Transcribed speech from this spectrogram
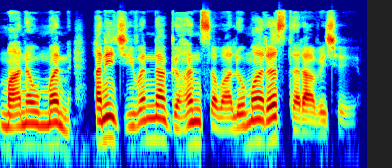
માનવ મન અને જીવનના ગહન સવાલોમાં રસ ધરાવે છે.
